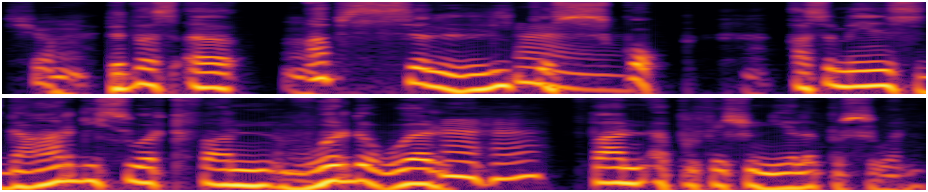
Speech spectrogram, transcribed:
Sure. Hmm. Dit was 'n hmm. absolute hmm. skok as 'n mens daardie soort van woorde hoor hmm. van 'n professionele persoon.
